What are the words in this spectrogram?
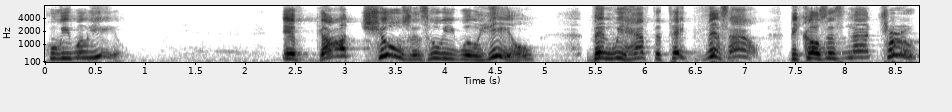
who he will heal. If God chooses who he will heal, then we have to take this out because it's not true.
